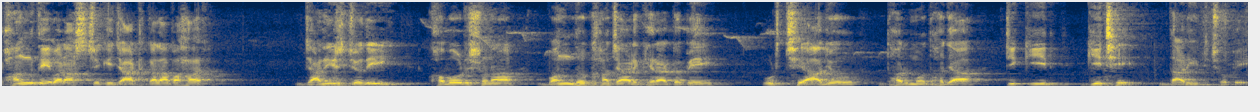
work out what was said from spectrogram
ভাঙতে এবার আসছে কি জাট কালা পাহাড় জানিস যদি খবর শোনা বন্ধ খাঁচার ঘেরাটোপে উঠছে আজও ধর্মধ্বজা টিকির গিঠে দাড়ির ঝোপে।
